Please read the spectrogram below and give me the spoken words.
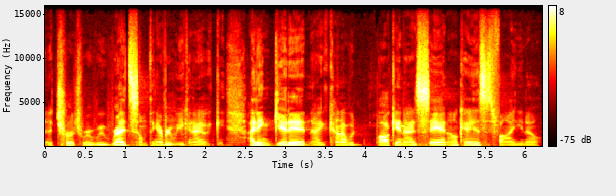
a, a, church where we read something every week, and I, I didn't get it, and I kind of would walk in, and I'd say it, okay, this is fine, you know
